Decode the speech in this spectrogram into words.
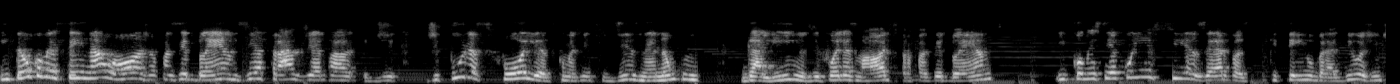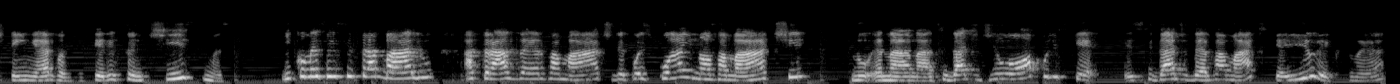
Então, comecei na loja a fazer blends, ir atrás de erva, de, de puras folhas, como a gente diz, né? não com galinhos e folhas maiores para fazer blends, e comecei a conhecer as ervas que tem no Brasil. A gente tem ervas interessantíssimas, e comecei esse trabalho atrás da erva mate, depois com a Inova Mate, no, na, na, cidade de Ilópolis, que é cidade da erva mate, que é Ilex, né?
